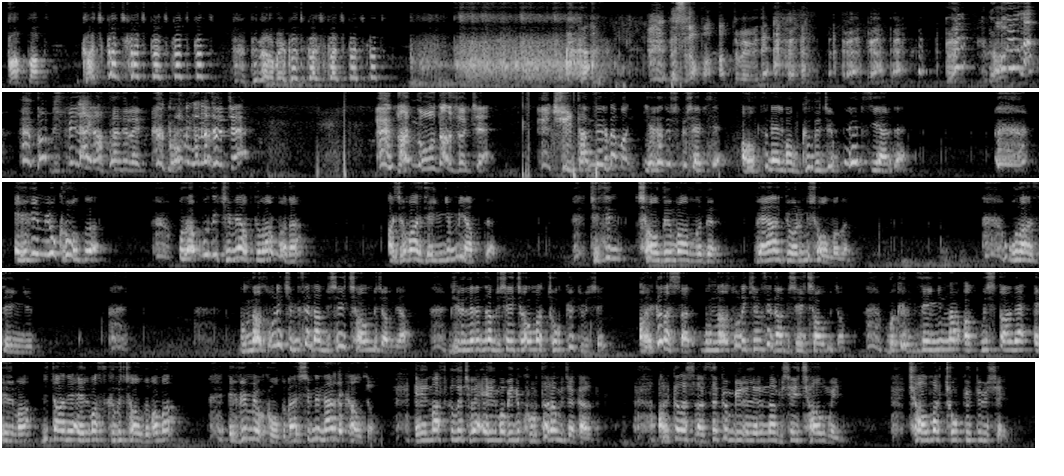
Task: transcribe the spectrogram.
Patlat. Kaç kaç kaç kaç kaç kaç. Bin arabaya kaç kaç kaç kaç kaç. Nasıl da patlattım evi de. Ne oluyor lan? Lan bismillahirrahmanirrahim. Ne oldu lan az önce? Lan ne oldu az önce? İtemlerime bak yere düşmüş hepsi. Altın elmam, kılıcım hepsi yerde. Evim yok oldu. Ulan bunu kim yaptı lan bana? Acaba zengin mi yaptı? Kesin çaldığımı anladı. Veya görmüş olmalı. Ulan zengin. Bundan sonra kimseden bir şey çalmayacağım ya. Birilerinden bir şey çalmak çok kötü bir şey. Arkadaşlar bundan sonra kimseden bir şey çalmayacağım. Bakın zenginden 60 tane elma, bir tane elmas kılıç aldım ama evim yok oldu. Ben şimdi nerede kalacağım? Elmas kılıç ve elma beni kurtaramayacak artık. Arkadaşlar sakın birilerinden bir şey çalmayın. Çalmak çok kötü bir şey.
